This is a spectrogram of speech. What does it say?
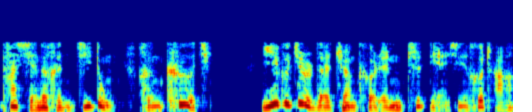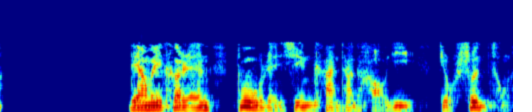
他显得很激动，很客气，一个劲儿的劝客人吃点心、喝茶。两位客人不忍心看他的好意，就顺从了。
